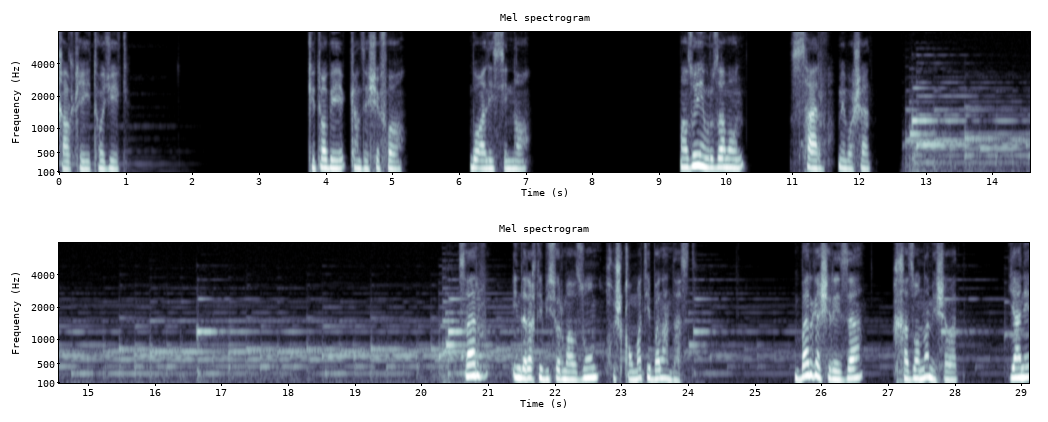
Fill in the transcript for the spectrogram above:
халқи тоҷик китоби канзи шифо бо али сино мавзӯи имрӯзамон сарв мебошад сарв ин дарахти бисёр мавзун хушқомати баланд аст баргаш реза хазон намешавад яъне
